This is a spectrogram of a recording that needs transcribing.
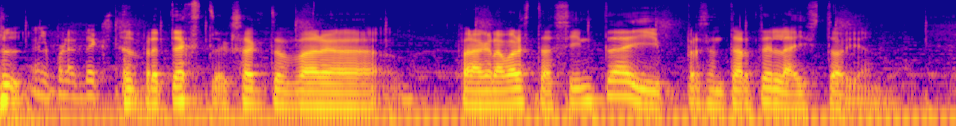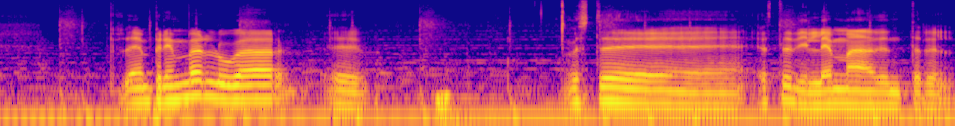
el, El pretexto. el pretexto exacto para, para grabar esta cinta y presentarte la historia. En primer lugar, eh, este, este dilema de entre el-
